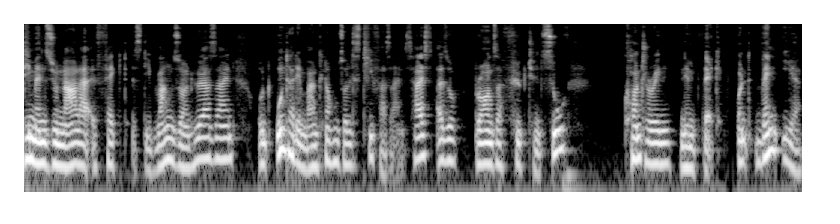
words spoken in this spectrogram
dimensionaler Effekt ist. Die Wangen sollen höher sein und unter dem Wangenknochen soll es tiefer sein. Das heißt also, Bronzer fügt hinzu, Contouring nimmt weg. Und wenn ihr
